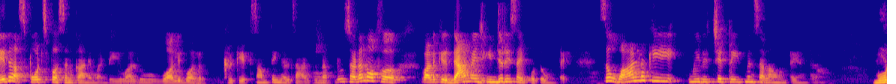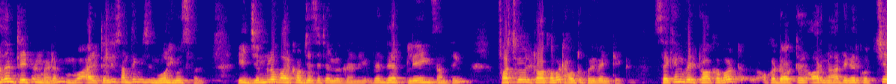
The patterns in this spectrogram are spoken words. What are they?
లేదా స్పోర్ట్స్ పర్సన్ కానివ్వండి వాళ్ళు వాలీబాల్ క్రికెట్ సంథింగ్ ఎల్స్ ఆడుతున్నప్పుడు సడన్ ఆఫ్ uh, వాళ్ళకి డ్యామేజ్ ఇంజరీస్ అయిపోతూ ఉంటాయి. సో వాళ్ళకి మీరు ఇచ్చే ట్రీట్మెంట్స్ ఎలా ఉంటాయి అంటారు? More than treatment madam I tell you something which is more useful ఈ జిమ్లో వర్కౌట్ చేసేటప్పుడు కానీ when they are playing something first will talk about how to prevent it second will talk about ఒక డాక్టర్ ఆర్ నా దగ్గరకు వచ్చే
